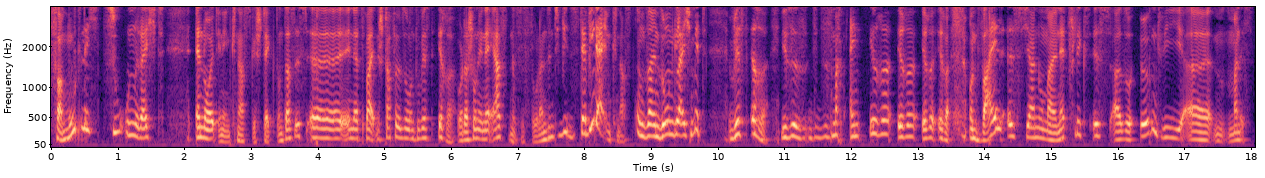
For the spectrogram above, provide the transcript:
vermutlich zu Unrecht erneut in den Knast gesteckt. Und das ist äh, in der zweiten Staffel so und du wirst irre. Oder schon in der ersten ist es so. Dann sind ist der wieder im Knast und sein Sohn gleich mit. Wirst irre. Dieses, dieses macht ein irre, irre, irre, irre. Und weil es ja nun mal Netflix ist, also irgendwie äh, man es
